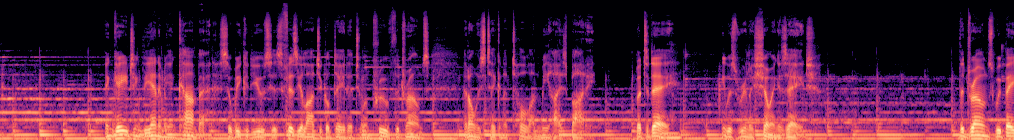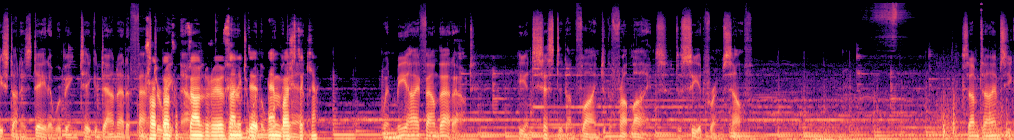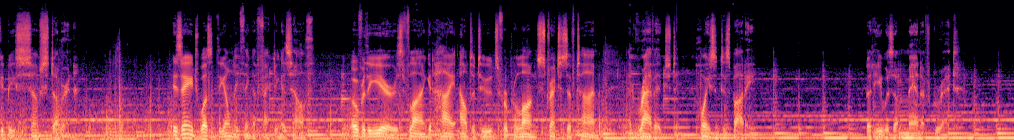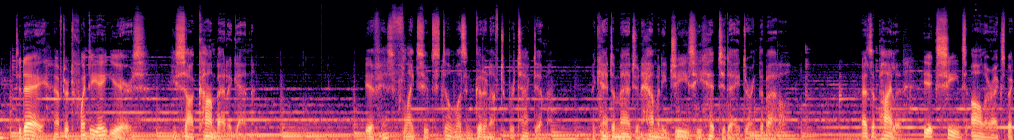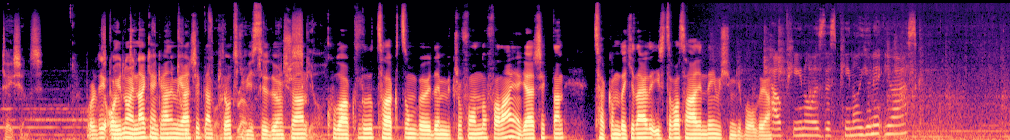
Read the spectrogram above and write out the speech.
Engaging the enemy in combat so we could use his physiological data to improve the drones had always taken a toll on Mihai's body. But today, he was really showing his age. The drones we based on his data were being taken down at a faster rate çok now güzel duruyor. compared to when Özellikle the war began. When Mihai found that out, he insisted on flying to the front lines to see it for himself. Sometimes he could be so stubborn. His age wasn't the only thing affecting his health. Over the years, flying at high altitudes for prolonged stretches of time had ravaged and poisoned his body. But he was a man of grit. Today, after 28 years, he saw combat again. If his flight suit still wasn't good enough to protect him, I can't imagine how many G's he hit today during the battle. As a pilot, he exceeds all our expectations. Orada oyun oynarken kendimi gerçekten pilot gibi hissediyorum. Şu an kulaklığı taktım böyle mikrofonla falan ya gerçekten takımdakilerle irtibat halindeymişim gibi oluyor. How penal is this penal unit, you ask?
